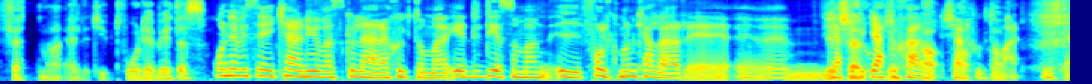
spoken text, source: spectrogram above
fetma eller typ 2 diabetes. Och när vi säger kardiovaskulära sjukdomar, är det det som man i folkmun kallar eh, eh hjärt, hjärt och kärlsjukdomar? Ja, ja.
